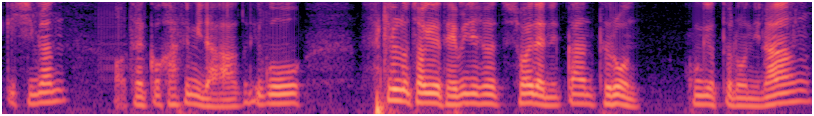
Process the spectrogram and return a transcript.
끼시면 어, 될 것 같습니다. 그리고 스킬로 적에게 데미지 줘- 줘야 되니까 드론 공격 드론이랑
